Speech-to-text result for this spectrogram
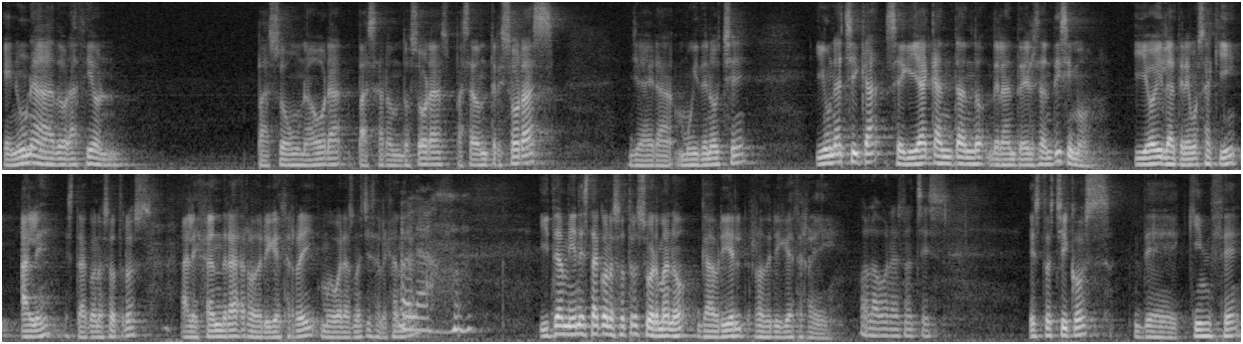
en una adoración, pasó una hora, pasaron dos horas, pasaron tres horas, ya era muy de noche, y una chica seguía cantando delante del Santísimo. Y hoy la tenemos aquí, Ale, está con nosotros, Alejandra Rodríguez Rey. Muy buenas noches, Alejandra. Hola. Y también está con nosotros su hermano, Gabriel Rodríguez Rey. Hola, buenas noches. Estos chicos de 15,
